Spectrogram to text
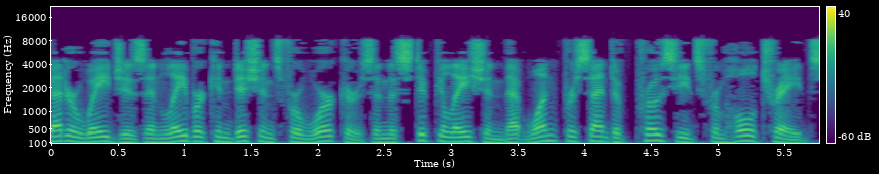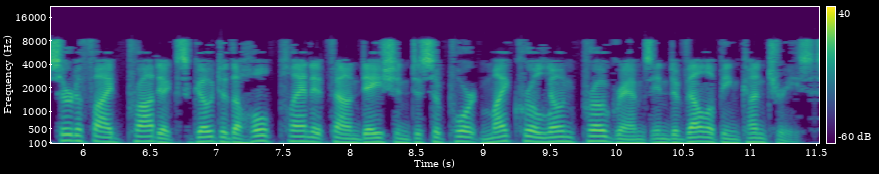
better wages and labor conditions for workers and the stipulation that 1% of proceeds from whole trade certified products go to the Whole Planet Foundation to support micro-loan programs in developing countries.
